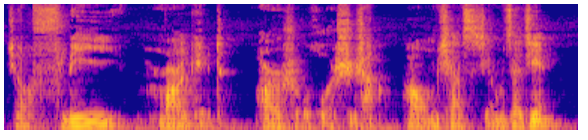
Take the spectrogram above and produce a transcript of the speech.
叫 flea market 二手货市场。好，我们下次节目再见。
